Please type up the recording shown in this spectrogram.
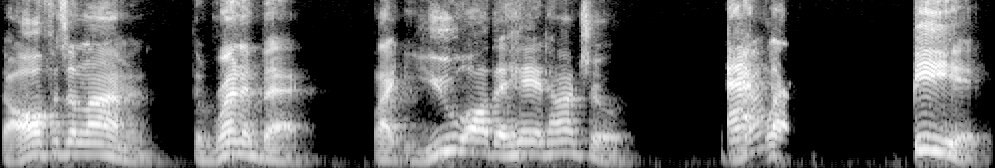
the offensive linemen, the running back. Like you are the head honcho. Act Yeah. like be it.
